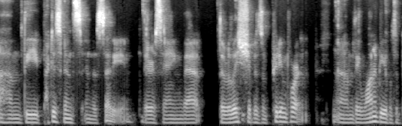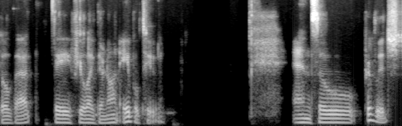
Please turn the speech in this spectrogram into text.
um, the participants in the study they're saying that the relationship is pretty important um, they want to be able to build that they feel like they're not able to and so privilege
